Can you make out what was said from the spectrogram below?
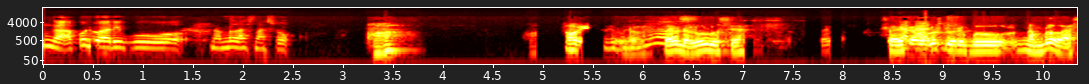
Enggak, aku 2016 masuk. Hah? Oh iya. 2016. Saya udah lulus ya. Saya Iya kan kan? lulus 2016.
